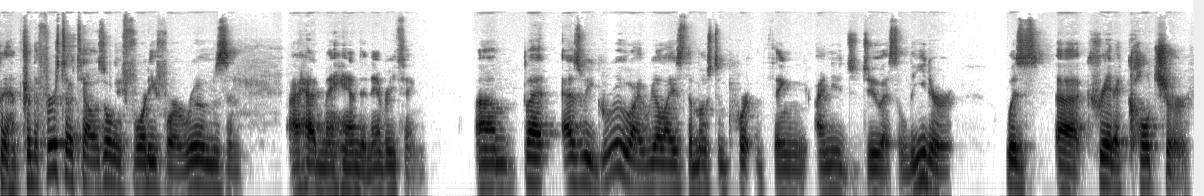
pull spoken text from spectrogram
For the first hotel, it was only 44 rooms, and I had my hand in everything. Um, but as we grew, I realized the most important thing I needed to do as a leader was uh, create a culture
